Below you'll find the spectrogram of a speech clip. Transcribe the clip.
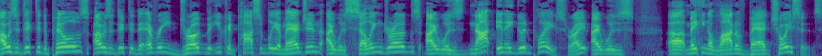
I was addicted to pills. I was addicted to every drug that you could possibly imagine. I was selling drugs. I was not in a good place, right? I was uh, making a lot of bad choices.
